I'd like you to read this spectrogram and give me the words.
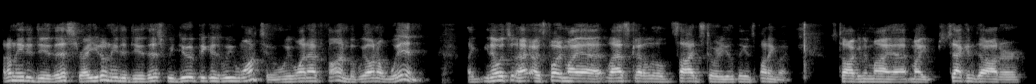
I don't need to do this, right? You don't need to do this. We do it because we want to and we want to have fun, but we want to win. Like, you know, it's, I was funny. My uh, last got a little side story. You'll think it's funny. But I was talking to my, uh, my second daughter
